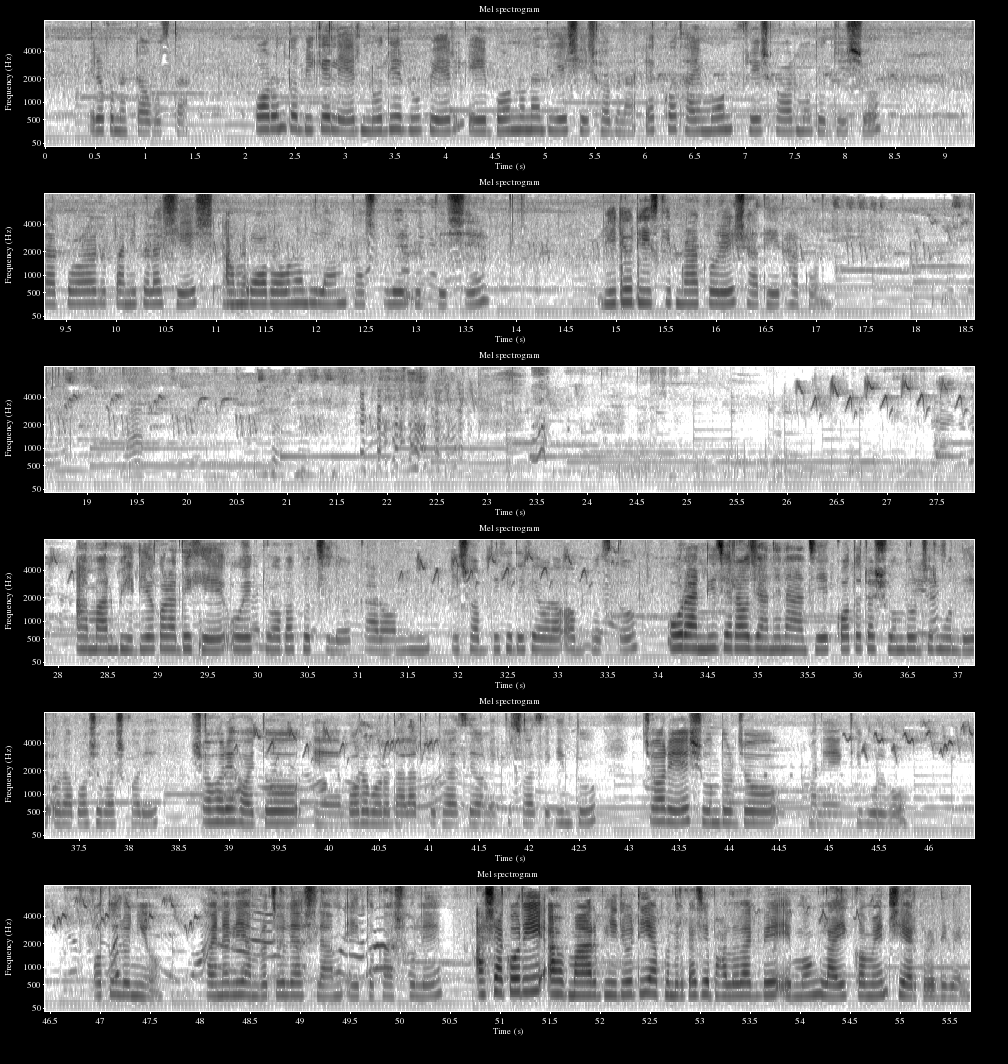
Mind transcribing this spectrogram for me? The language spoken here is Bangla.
এরকম একটা অবস্থা। পরন্ত বিকেলের নদীর রূপের এই বর্ণনা দিয়ে শেষ হবে না। এক কথায় মন ফ্রেশ হওয়ার মতো দৃশ্য। তারপর পানি ফেলা শেষ। আমরা রওনা দিলাম কাশফুলের উদ্দেশ্যে। ভিডিওটি স্কিপ না করে সাথেই থাকুন। আমার ভিডিও করা দেখে ও একটু অবাক হচ্ছিল, কারণ এসব দেখে দেখে ওরা অভ্যস্ত। ওরা নিজেরাও জানে না যে কতটা সৌন্দর্যের মধ্যে ওরা বসবাস করে। শহরে হয়তো বড় বড় দালাত কোঠা আছে, অনেক কিছু আছে, কিন্তু চরে সৌন্দর্য মানে কি বলব, অতুলনীয়। ফাইনালি আমরা চলে আসলাম এই তো কাশফুলে। আশা করি আমার ভিডিওটি আপনাদের কাছে ভালো লাগবে এবং লাইক, কমেন্ট, শেয়ার করে দিবেন।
